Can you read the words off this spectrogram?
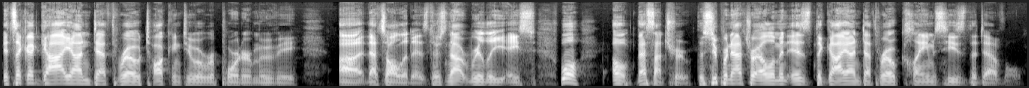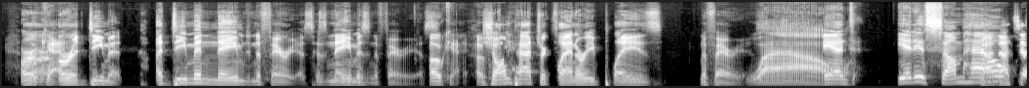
It's like a guy on death row talking to a reporter movie. Uh, that's all it is. There's not really a well. Oh, that's not true. The supernatural element is the guy on death row claims he's the devil or Okay. or a demon. A demon named Nefarious. His name is Nefarious. Okay. okay. Sean Patrick Flanery plays Nefarious. Wow, And it is somehow Yeah, that's a,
